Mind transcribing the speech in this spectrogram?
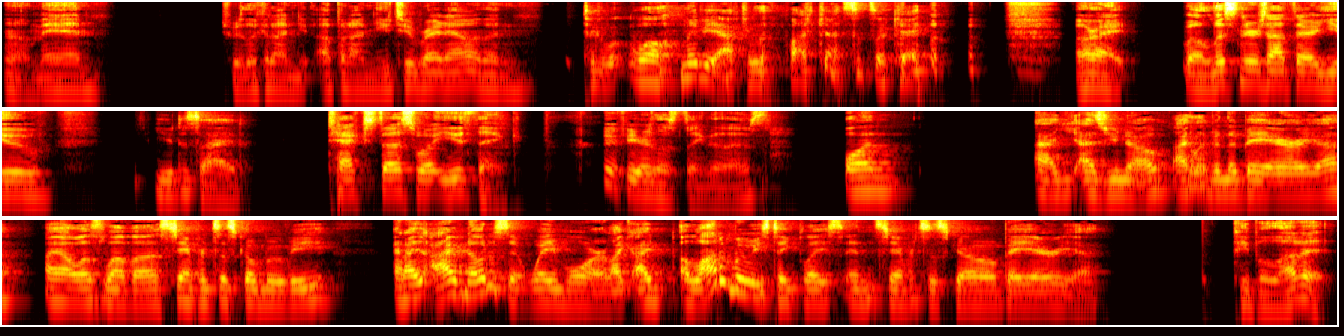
Oh man, should we look it on up it on YouTube right now and then take a look? Well, maybe after the podcast. It's okay. All right. Well, listeners out there, you you decide. Text us what you think if you're listening to this. On uh, as you know, I live in the Bay Area. I always love a San Francisco movie, and I, I've noticed it way more. Like I, a lot of movies take place in San Francisco Bay Area. People love it.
